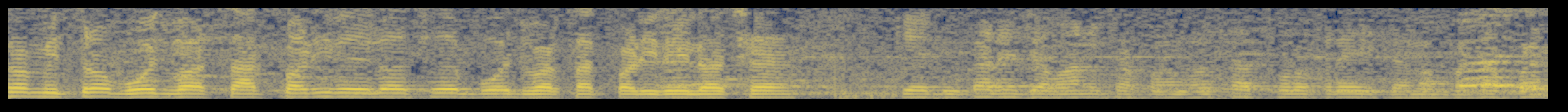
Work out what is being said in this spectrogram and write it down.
છો મિત્રો બહુ જ વરસાદ પડી રહેલો છે બહુ જ વરસાદ પડી રહેલો છે. કે દુકાને જવાનું છે પણ વરસાદ થોડોક રહે એટલે અમે ફટાફટ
